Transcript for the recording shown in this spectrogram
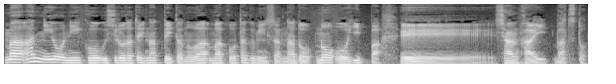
まあ、案にように、こう、後ろ盾になっていたのは、まあ、江沢民さんなどの一派、えー、上海罰と、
